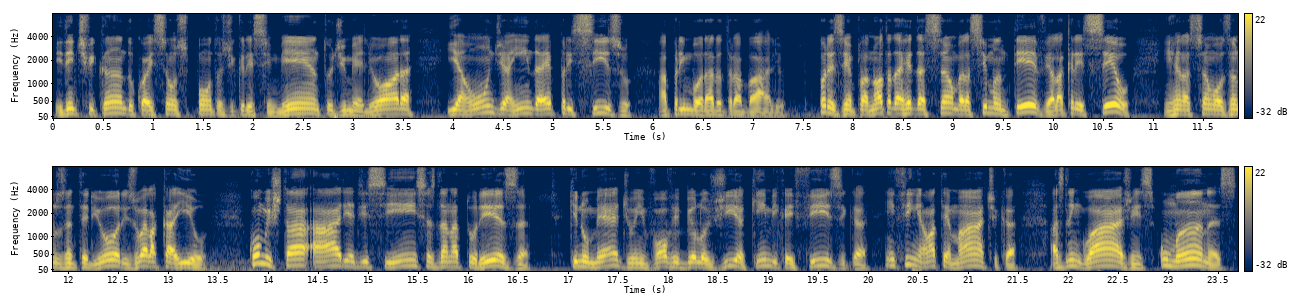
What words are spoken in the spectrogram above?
identificando quais são os pontos de crescimento, de melhora e aonde ainda é preciso aprimorar o trabalho. Por exemplo, a nota da redação, ela se manteve, ela cresceu em relação aos anos anteriores ou ela caiu? Como está a área de ciências da natureza? que no médio envolve biologia, química e física, enfim, a matemática, as linguagens humanas.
